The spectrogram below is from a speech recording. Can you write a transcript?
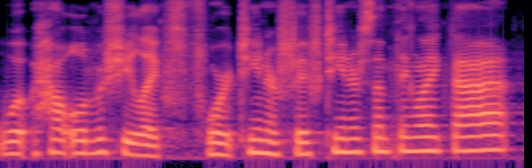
what, how old was she? Like 14 or 15 or something like that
